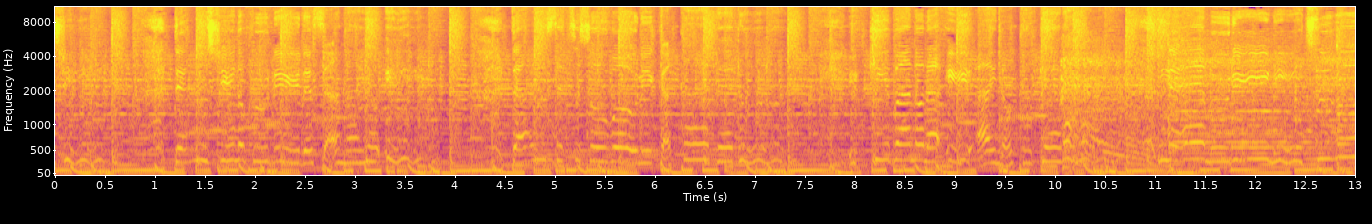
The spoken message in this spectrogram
天使のふりでさまよい。大切そうに抱えてる。行き場のない愛のかけら。眠りについ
